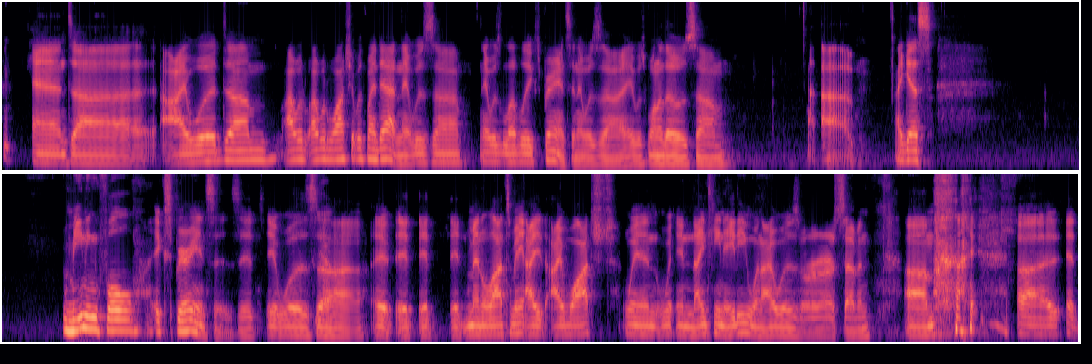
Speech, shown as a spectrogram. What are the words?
and uh, I would um, I would I would watch it with my dad, and it was uh, it was a lovely experience, and it was uh, it was one of those um, uh, I guess meaningful experiences. It it was uh, it, it it it meant a lot to me. I I watched when in 1980 when I was uh, seven. Um, uh, it,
